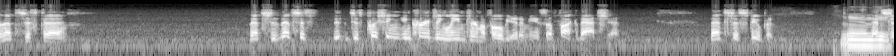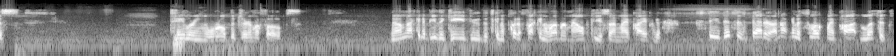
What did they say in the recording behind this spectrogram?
So that's just uh, that's that's just just pushing, encouraging lame germophobia to me. So fuck that shit. That's just stupid. And the, That's just tailoring the world to germophobes. Now I'm not going to be the gay dude that's going to put a fucking rubber mouthpiece on my pipe and go, "See, this is better. I'm not going to smoke my pot unless it's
